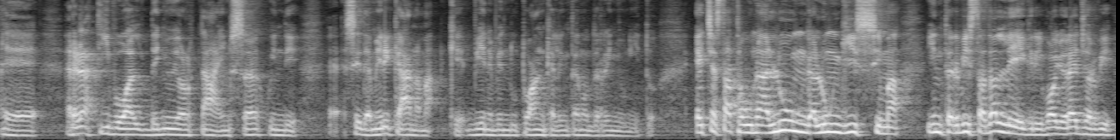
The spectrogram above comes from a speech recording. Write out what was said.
eh, relativo al The New York Times, quindi eh, sede americana ma che viene venduto anche all'interno del Regno Unito e c'è stata una lunga, lunghissima intervista ad Allegri, voglio leggervi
